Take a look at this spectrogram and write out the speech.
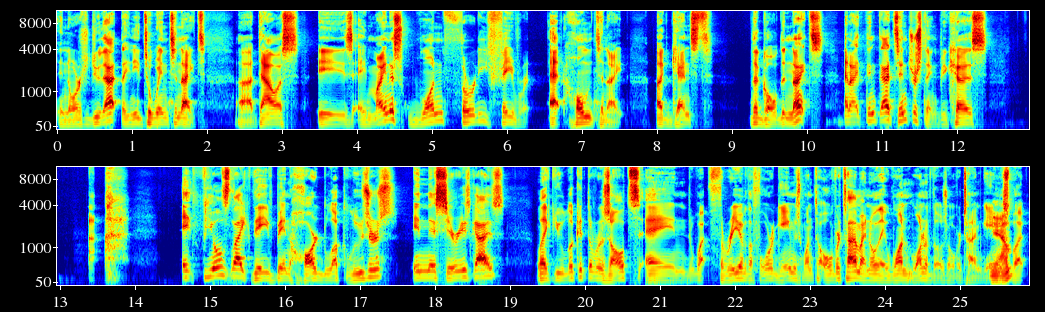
in order to do that, they need to win tonight. Uh, Dallas is a minus 130 favorite at home tonight against the Golden Knights. And I think that's interesting because it feels like they've been hard luck losers in this series, guys. Like you look at the results, and what three of the four games went to overtime. I know they won one of those overtime games, Yeah. but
